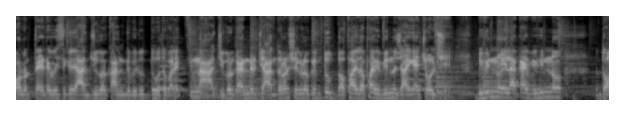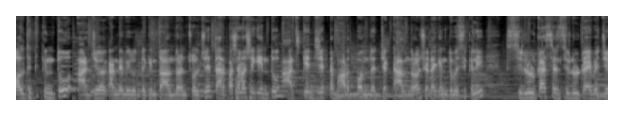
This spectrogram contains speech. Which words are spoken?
বনদটা এটা বেসিক্যালি আর্যিকর কাণ্ডের বিরুদ্ধে হতে পারে, কিন্তু না আর্যিকর কাণ্ডের যে আন্দোলন, সেগুলো কিন্তু দফায় দফায় বিভিন্ন জায়গায় চলছে, বিভিন্ন এলাকায় বিভিন্ন দল থেকে কিন্তু আর্যিকর কাণ্ডের বিরুদ্ধে কিন্তু আন্দোলন চলছে। তার পাশাপাশি কিন্তু আজকের যে একটা ভারত বন্ধের যে একটা আন্দোলন, সেটা কিন্তু basically schedule caste and schedule ট্রাইবের যে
